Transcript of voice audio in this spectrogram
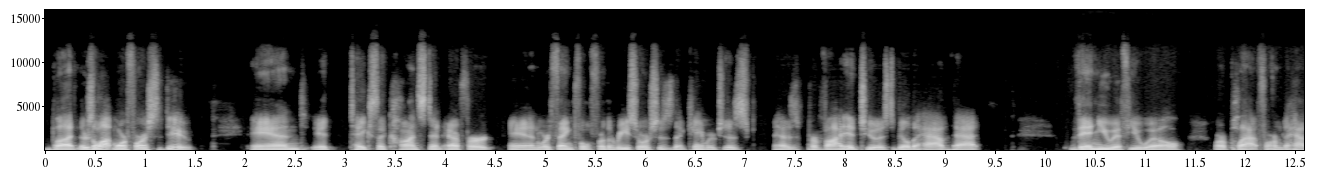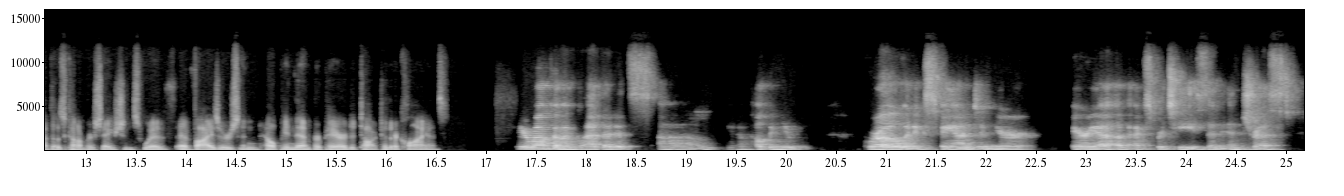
but there's a lot more for us to do. And it takes a constant effort. And we're thankful for the resources that Cambridge has, has provided to us to be able to have that venue, if you will, or platform to have those conversations with advisors and helping them prepare to talk to their clients. You're welcome. I'm glad that it's um, you know helping you grow and expand in your area of expertise and interest.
